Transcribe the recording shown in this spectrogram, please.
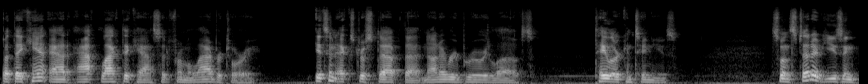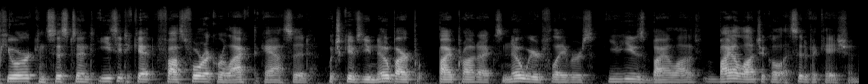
but they can't add lactic acid from a laboratory. It's an extra step that not every brewery loves. Taylor continues. So instead of using pure, consistent, easy to get phosphoric or lactic acid, which gives you no byproducts, no weird flavors, you use biolo- biological acidification.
